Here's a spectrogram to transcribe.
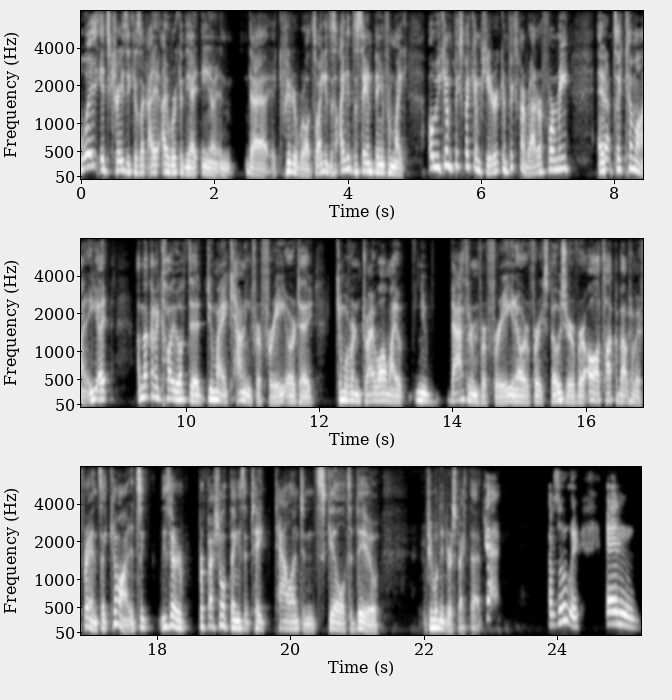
Well, it's crazy because like I, I work in the you know in the computer world, so I get this I get the same thing from like, oh, you can fix my computer, can fix my router for me, and it's like, come on, I, I'm not going to call you up to do my accounting for free or to come over and drywall my new bathroom for free, you know, or for exposure for oh, I'll talk about it with my friends. Like, come on, it's like these are professional things that take talent and skill to do. People need to respect that. Yeah, absolutely and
